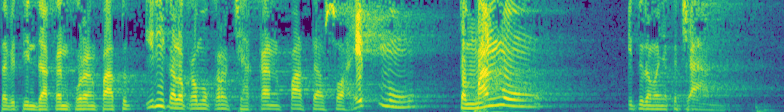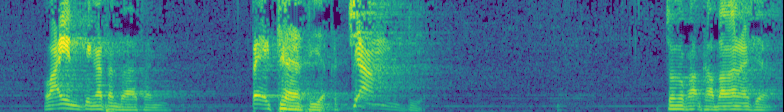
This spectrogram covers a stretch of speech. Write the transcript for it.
Tapi tindakan kurang patut ini kalau kamu kerjakan pada sohibmu, temanmu, itu namanya kejam. Lain tingkatan bahasanya. Tega dia, kejam dia. Contoh gampangan aja.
